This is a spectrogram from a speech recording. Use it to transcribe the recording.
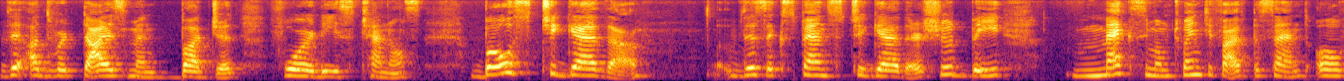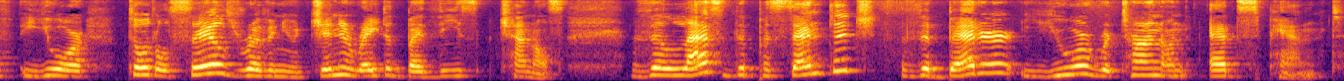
the advertisement budget for these channels. Both together this expense together should be maximum 25% of your total sales revenue generated by these channels. The less the percentage the better your return on ad spend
